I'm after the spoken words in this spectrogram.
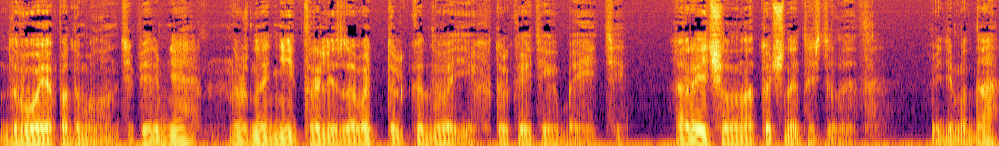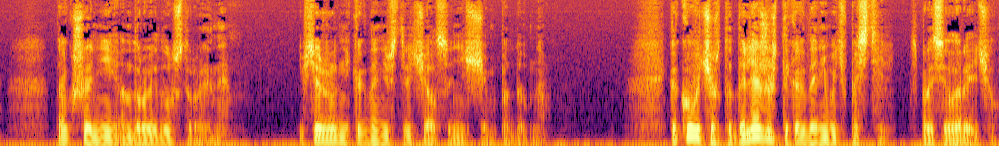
«Двое», — подумал он, — «теперь мне нужно нейтрализовать только двоих, только этих Бейти. А Рэйчел, она точно это сделает?» «Видимо, да. Так уж они, андроиды, устроены». И все же он никогда не встречался ни с чем подобным. — Какого черта, да ляжешь ты когда-нибудь в постель? — спросила Рэйчел.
